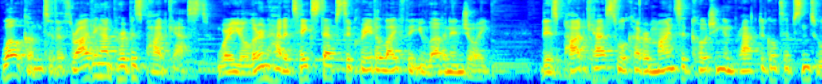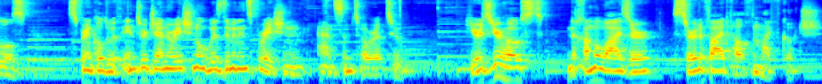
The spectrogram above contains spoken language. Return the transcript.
Welcome to the Thriving on Purpose podcast, where you'll learn how to take steps to create a life that you love and enjoy. This podcast will cover mindset coaching and practical tips and tools, sprinkled with intergenerational wisdom and inspiration, and some Torah too. Here's your host, Nechama Weiser, certified health and life coach.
